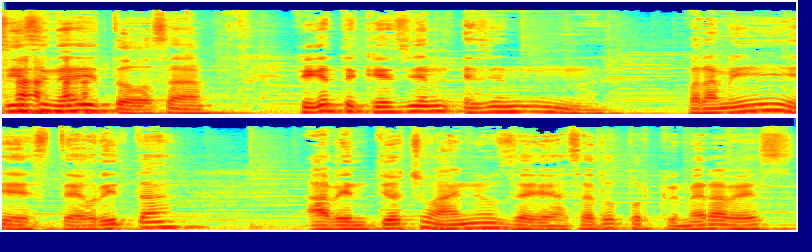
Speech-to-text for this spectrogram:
sí, es inédito. O sea, fíjate que es bien, es bien. Para mí, este, ahorita, a 28 años de hacerlo por primera vez,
